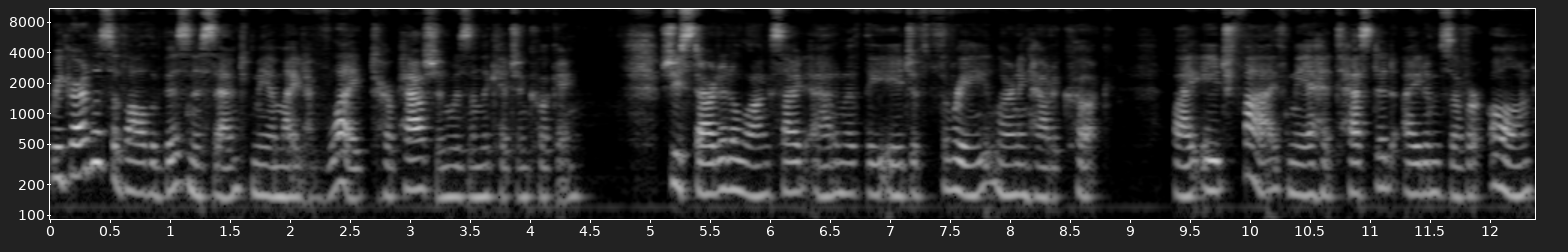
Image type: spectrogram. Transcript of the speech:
Regardless of all the business end Mia might have liked, her passion was in the kitchen cooking. She started alongside Adam at the age of three, learning how to cook. By age five, Mia had tested items of her own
